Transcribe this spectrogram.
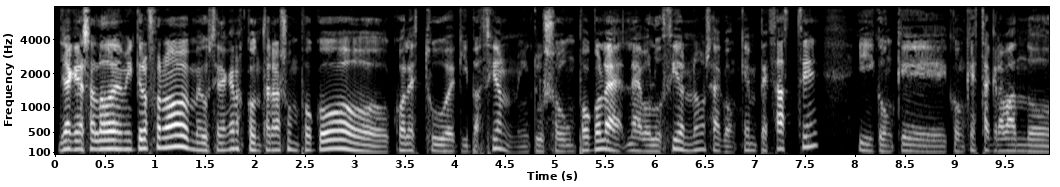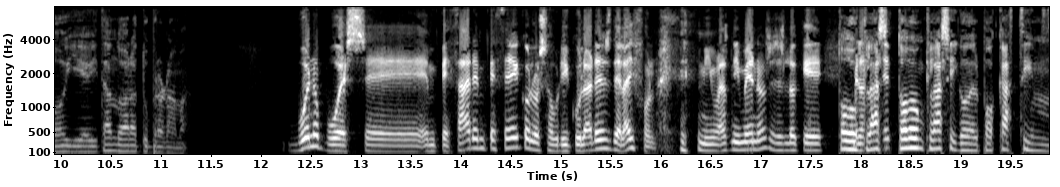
Ya que has hablado de micrófono, me gustaría que nos contaras un poco cuál es tu equipación, incluso un poco la, evolución, ¿no? O sea, con qué empezaste y con qué, con qué estás grabando y editando ahora tu programa. Bueno, pues eh, empezar empecé con los auriculares del iPhone, ni más ni menos, es lo que... Todo, un, todo un clásico del podcasting,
